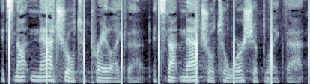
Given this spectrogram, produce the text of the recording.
It's not natural to pray like that. It's not natural to worship like that.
